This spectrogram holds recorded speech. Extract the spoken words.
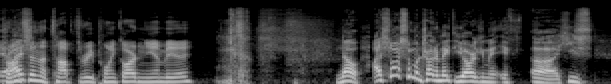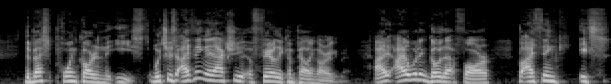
I, Brunson, the top three point guard in the NBA. no. I saw someone try to make the argument if uh, he's the best point guard in the East, which is I think actually a fairly compelling argument. I, I wouldn't go that far, but I think it's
